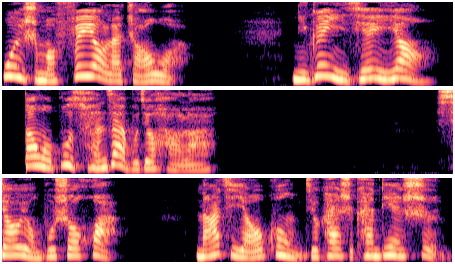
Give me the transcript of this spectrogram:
为什么非要来找我？你跟以前一样，当我不存在不就好了？肖勇不说话，拿起遥控就开始看电视。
